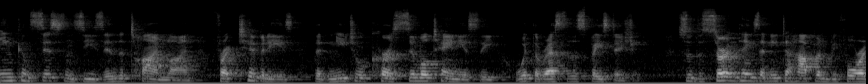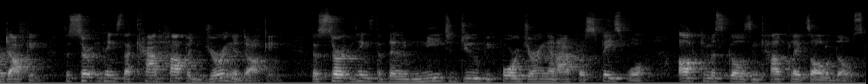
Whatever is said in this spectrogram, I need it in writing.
inconsistencies in the timeline for activities that need to occur simultaneously with the rest of the space station. So there's certain things that need to happen before a docking. There's certain things that can't happen during a docking. There's certain things that they'll need to do before, during, and after a spacewalk. Optimus goes and calculates all of those.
